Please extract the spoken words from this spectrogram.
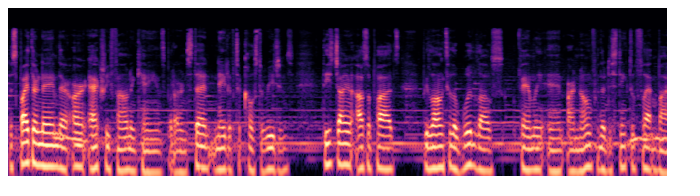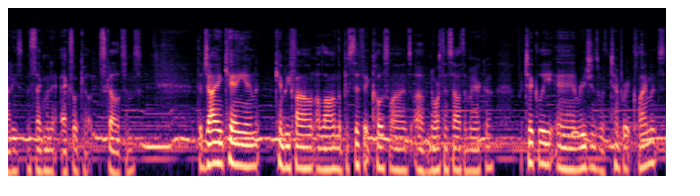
Despite their name, they aren't actually found in canyons, but are instead native to coastal regions. These giant isopods belong to the woodlouse family and are known for their distinctive flattened bodies and segmented exoskeletons. The giant canyon can be found along the Pacific coastlines of North and South America, particularly in regions with temperate climates.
